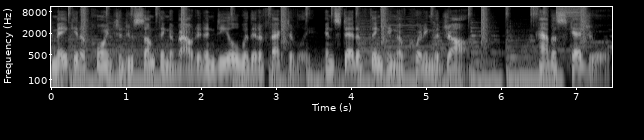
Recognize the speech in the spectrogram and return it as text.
make it a point to do something about it and deal with it effectively, instead of thinking of quitting the job. Have a schedule.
